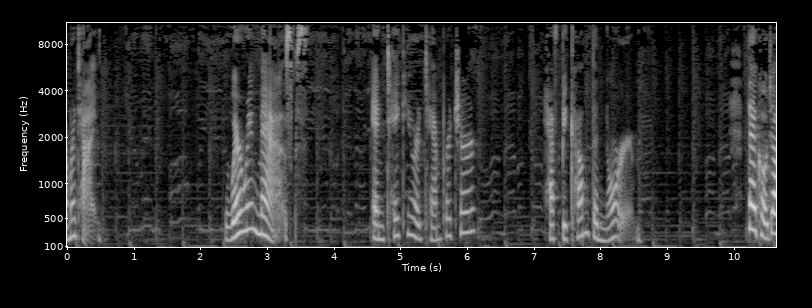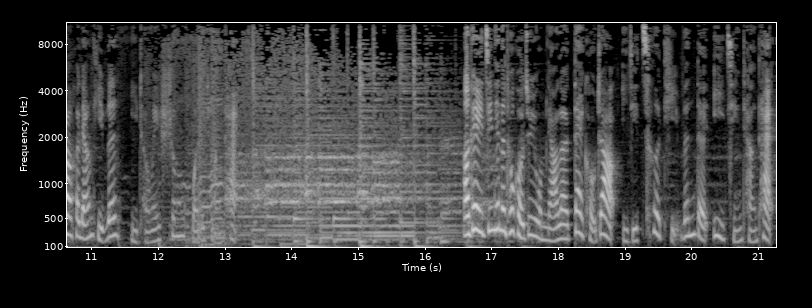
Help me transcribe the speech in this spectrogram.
One more time. Wearing masks and taking your temperature have become the norm. 戴口罩和量体温已成为生活的常态。OK，今天的脱口剧我们聊了戴口罩以及测体温的疫情常态，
